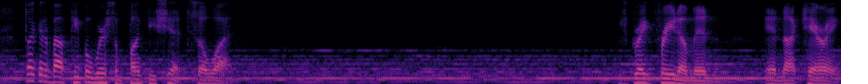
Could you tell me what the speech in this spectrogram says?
I'm talking about people wear some funky shit. So what? There's great freedom in in not caring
